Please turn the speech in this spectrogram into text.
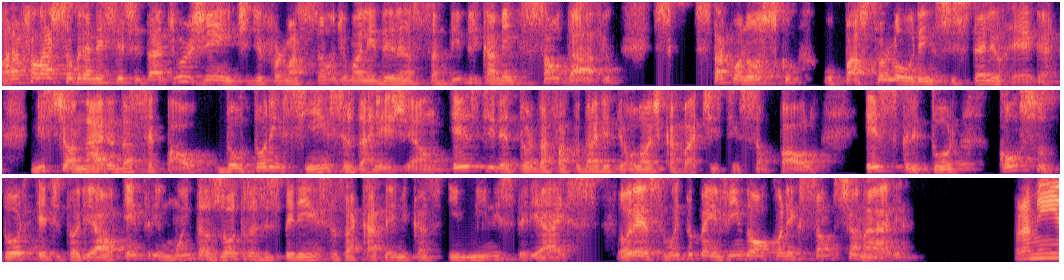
Para falar sobre a necessidade urgente de formação de uma liderança biblicamente saudável, Está conosco o pastor Lourenço Estélio Rega, missionário da CEPAL, doutor em ciências da religião, ex-diretor da Faculdade Teológica Batista em São Paulo, escritor, consultor editorial, entre muitas outras experiências acadêmicas e ministeriais. Lourenço, muito bem-vindo ao Conexão Missionária. Para mim,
